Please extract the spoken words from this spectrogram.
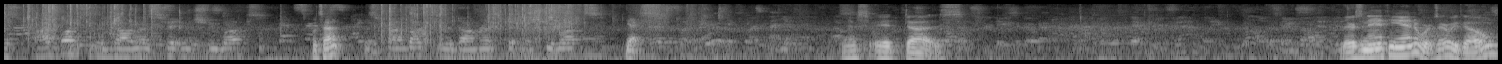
This five bucks is a Donruss fit in the shoebox. What's that? This five bucks is a Donruss fit in the shoebox. Yes. Yes, it does. There's an Anthony Edwards. There we go.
